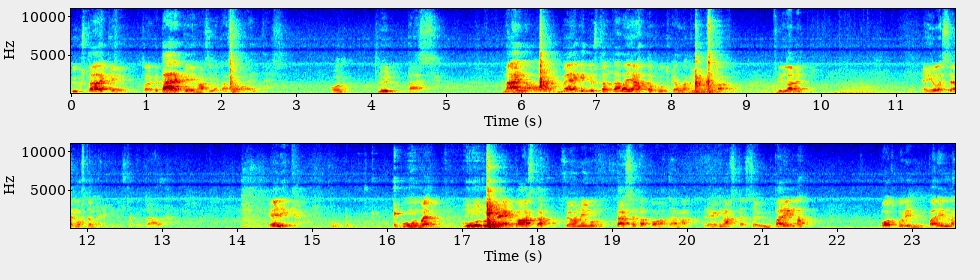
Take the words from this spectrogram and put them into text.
yksi tärkein, tai tärkein asia tässä laitteessa. On nyt tässä. Näin on merkitystä täällä jättöputkellakin, mutta sillä nyt ei ole semmoista merkitystä kuin täällä. Eli puhumme kulutusrenkaasta. Se on niin kuin tässä tapaa tämä rengas tässä ympärillä, potkurin ympärillä.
